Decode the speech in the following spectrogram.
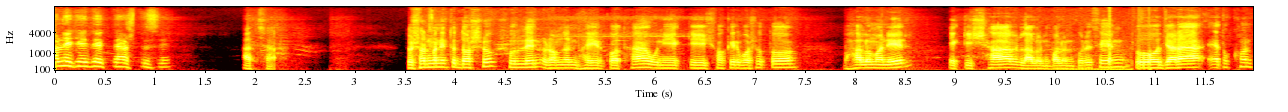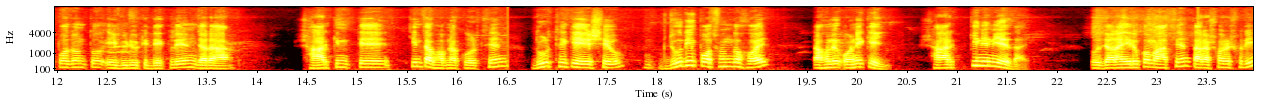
অনেকেই দেখতে আসতেছে। আচ্ছা। তো সম্মানিত দর্শক, শুনলেন রমজান ভাইয়ের কথা। উনি একটি শখের বশত ভালো মানের একটি সার লালন পালন করেছেন। তো যারা এতক্ষণ পর্যন্ত এই ভিডিওটি দেখলেন, যারা সার কিনতে চিন্তা ভাবনা করছেন, দূর থেকে এসেও যদি পছন্দ হয়, তাহলে অনেকেই সার কিনে নিয়ে যায়। তো যারা এরকম আছেন, তারা সরাসরি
